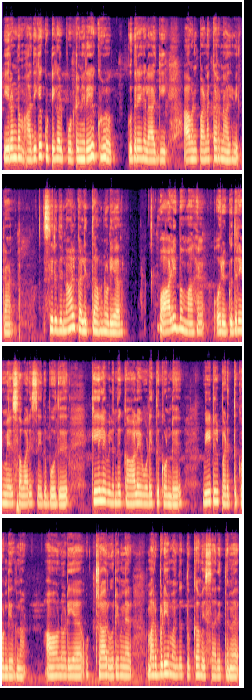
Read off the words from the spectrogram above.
இரண்டும் அதிக குட்டிகள் போட்டு நிறைய கு- குதிரைகளாகி அவன் பணக்காரனாகிவிட்டான். சிறிது நாள் கழித்து அவனுடைய வாலிப மகன் ஒரு குதிரை மேல் சவாரி செய்தபோது கீழே விழுந்து காலை உடைத்து கொண்டு வீட்டில் படுத்து கொண்டிருந்தான் அவனுடைய உற்றார் உறவினர் மறுபடியும் வந்து துக்கம் விசாரித்தனர்.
